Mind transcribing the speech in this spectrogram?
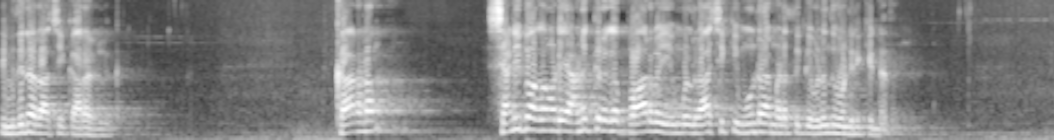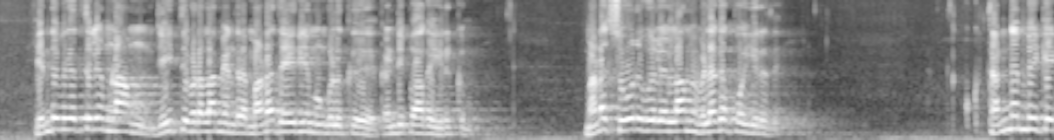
மிதுன ராசிக்காரர்களுக்கு. காரணம் சனி பகவானுடைய அனுக்கிரக பார்வை உங்கள் ராசிக்கு மூன்றாம் இடத்துக்கு விழுந்து கொண்டிருக்கின்றது. எந்த விதத்திலும் நாம் ஜெயித்து விடலாம் என்ற மன தைரியம் உங்களுக்கு கண்டிப்பாக இருக்கும். மனச்சோர்வுகள் எல்லாம் விலகப் போகிறது. தன்னம்பிக்கை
